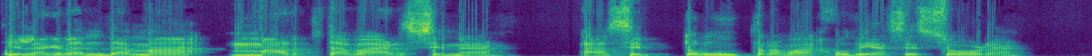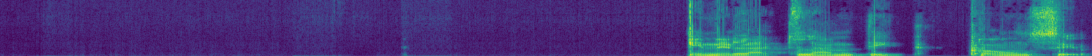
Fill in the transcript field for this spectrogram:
que la gran dama Marta Bárcena aceptó un trabajo de asesora en el Atlantic Council.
